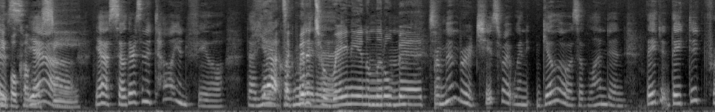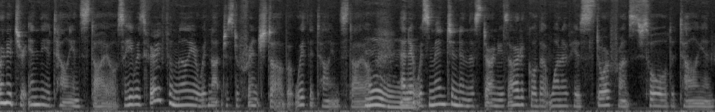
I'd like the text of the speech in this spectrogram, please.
is. people come yeah. to see. Yeah. So there's an Italian feel that he Yeah, it's like. Mediterranean a little Mhm. bit. Remember, she's right. when Gillows of London, they did, they did furniture in the Italian style. So he was very familiar with not just a French style, but with Italian style. Mm. And it was mentioned in the Star News article that one of his storefronts sold Italian,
